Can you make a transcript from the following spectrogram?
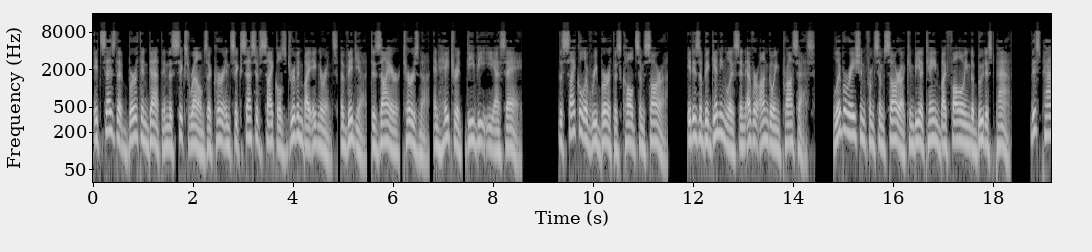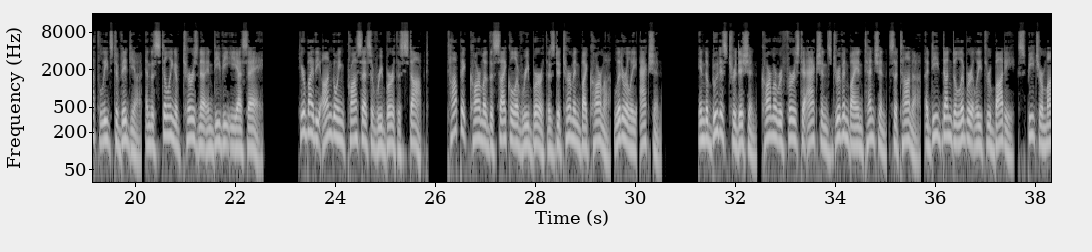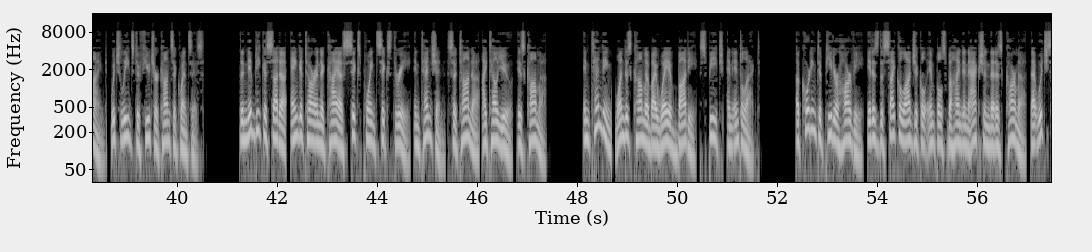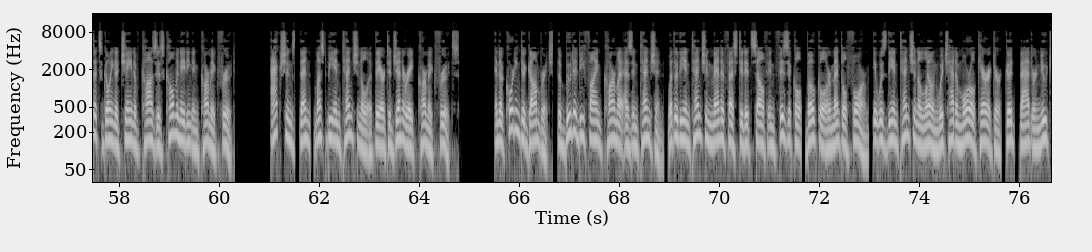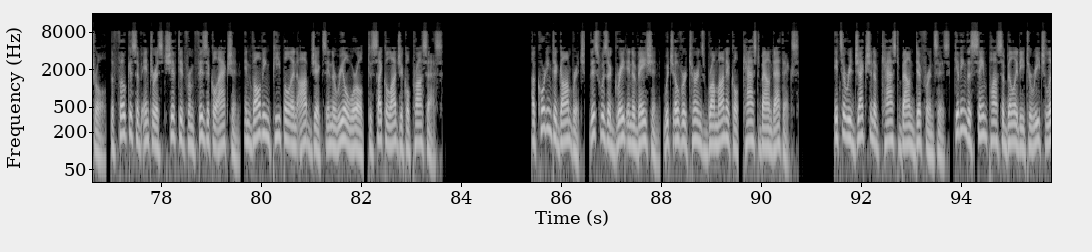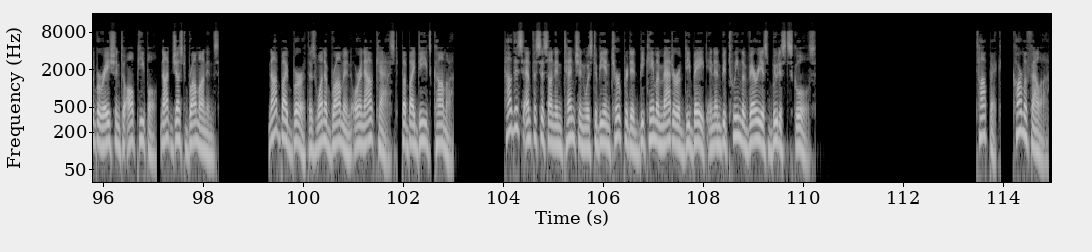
It says that birth and death in the six realms occur in successive cycles driven by ignorance avidya, desire tersna, and hatred dvesa. The cycle of rebirth is called samsara. It is a beginningless and ever-ongoing process. Liberation from samsara can be attained by following the Buddhist path. This path leads to vidya, and the stilling of tersna and dvesa. Hereby the ongoing process of rebirth is stopped. Topic karma The cycle of rebirth is determined by karma, literally action. In the Buddhist tradition, karma refers to actions driven by intention cetana, a deed done deliberately through body, speech or mind, which leads to future consequences. The Nibbedhika Sutta, Anguttara Nikaya 6.63, intention cetana I tell you, is kama. Intending, one does kama by way of body, speech, and intellect. According to Peter Harvey, it is the psychological impulse behind an action that is karma, that which sets going a chain of causes culminating in karmic fruit. Actions, then, must be intentional if they are to generate karmic fruits. And according to Gombrich, the Buddha defined karma as intention, whether the intention manifested itself in physical, vocal or mental form, it was the intention alone which had a moral character, good, bad or neutral. The focus of interest shifted from physical action, involving people and objects in the real world, to psychological process. According to Gombrich, this was a great innovation, which overturns Brahmanical, caste-bound ethics. It's a rejection of caste-bound differences, giving the same possibility to reach liberation to all people, not just Brahmanins. Not by birth is one a Brahmin or an outcast, but by deeds karma. How this emphasis on intention was to be interpreted became a matter of debate in and between the various Buddhist schools. Karmaphala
